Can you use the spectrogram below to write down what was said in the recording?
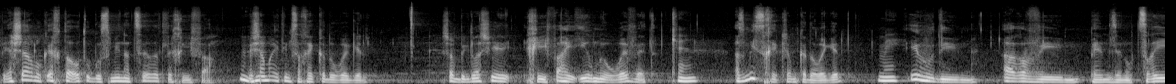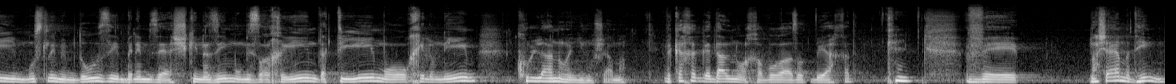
וישר לוקח את האוטובוס מנצרת לחיפה, ושם הייתי משחק כדורגל. עכשיו, בגלל שחיפה היא עיר מעורבת, כן. אז מי שיחק שם כדורגל? מי? יהודים, ערבים, בין אם זה נוצרים, מוסלמים, דרוזים, בין אם זה אשכנזים או מזרחיים, דתיים או חילוניים, כולנו היינו שם. וככה גדלנו החבורה הזאת ביחד. כן. ומה שהיה מדהים,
